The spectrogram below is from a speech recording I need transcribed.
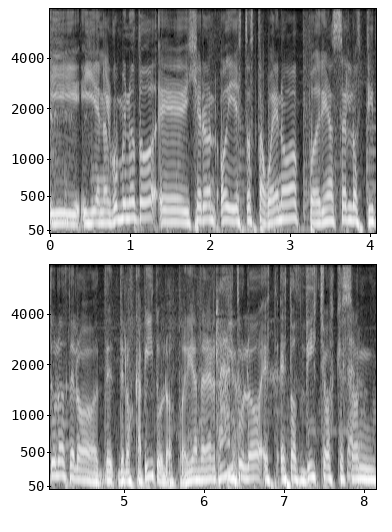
Y, y en algún minuto eh, dijeron, oye, esto está bueno, podrían ser los títulos de, los de, de los capítulos, podrían tener Claro. títulos, est- estos dichos que son.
